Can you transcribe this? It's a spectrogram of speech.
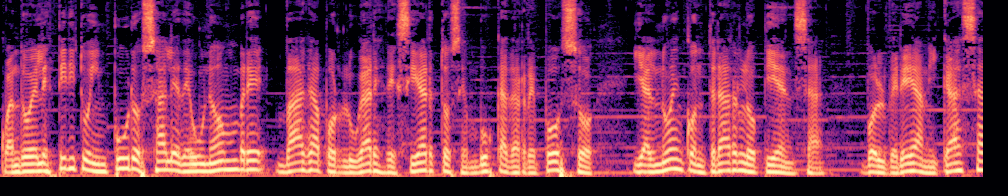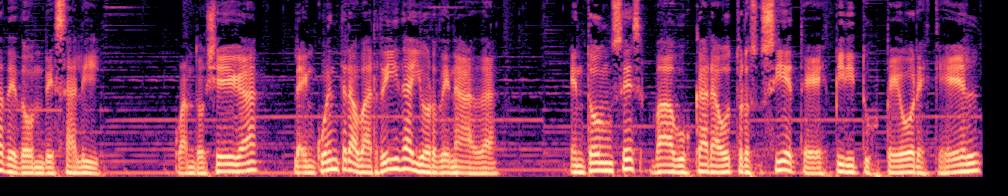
Cuando el espíritu impuro sale de un hombre, vaga por lugares desiertos en busca de reposo, y al no encontrarlo piensa, volveré a mi casa de donde salí. Cuando llega, la encuentra barrida y ordenada. Entonces va a buscar a otros siete espíritus peores que él,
